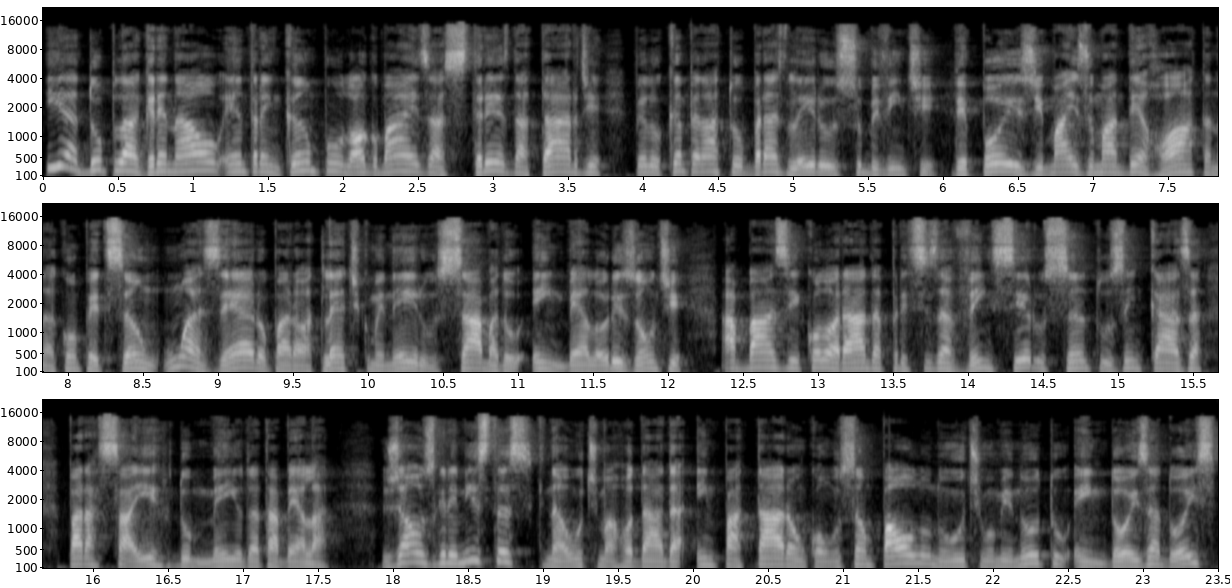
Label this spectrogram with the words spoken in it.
E a dupla Grenal entra em campo logo mais às três da tarde pelo Campeonato Brasileiro Sub-20. Depois de mais uma derrota na competição 1 a 0 para o Atlético Mineiro sábado em Belo Horizonte, a base colorada precisa vencer o Santos em casa para sair do meio da tabela. Já os gremistas, que na última rodada empataram com o São Paulo no último minuto em 2 a 2,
